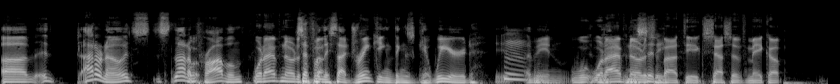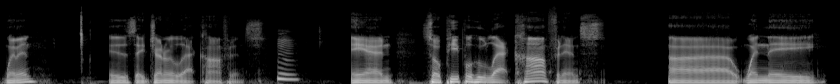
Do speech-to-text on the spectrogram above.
Uh, it, I don't know. It's it's not a problem. what I've noticed Except when they start drinking, things get weird. Hmm. I mean, Wh- in what the- I've in the noticed about the excessive makeup women is they generally lack confidence. And so people who lack confidence, uh, when they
